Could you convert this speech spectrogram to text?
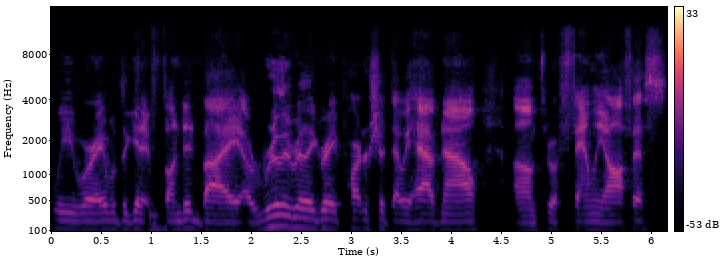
we were able to get it funded by a really really great partnership that we have now um, through a family office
